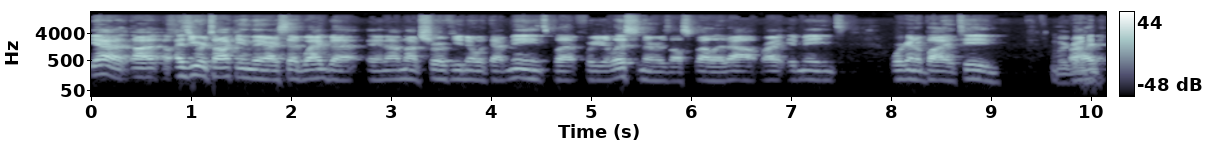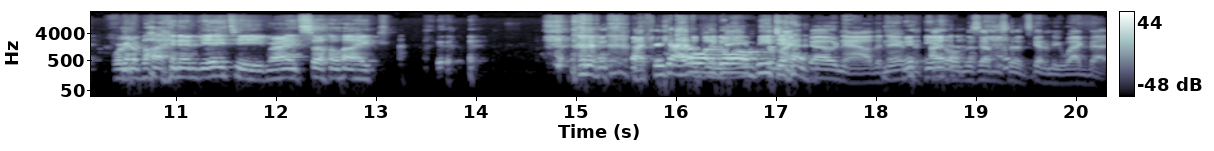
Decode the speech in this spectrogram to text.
yeah. Uh, as you were talking there, I said WAGBAT, and I'm not sure if you know what that means, but for your listeners, I'll spell it out. Right? It means we're going to buy a team. We're right? Gonna... We're going to buy an NBA team. Right? So like. I think I, I don't want to go on DJ. Show now. The name, the title yeah. of this episode is going to be Wagbat.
